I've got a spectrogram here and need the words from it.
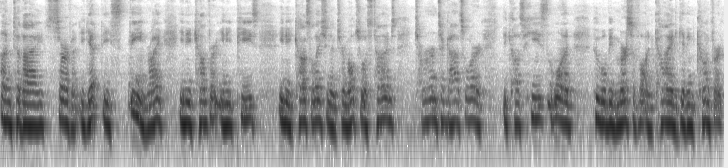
unto thy servant. You get the theme, right? You need comfort, you need peace, you need consolation in tumultuous times. Turn to God's word because he's the one who will be merciful and kind, giving comfort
